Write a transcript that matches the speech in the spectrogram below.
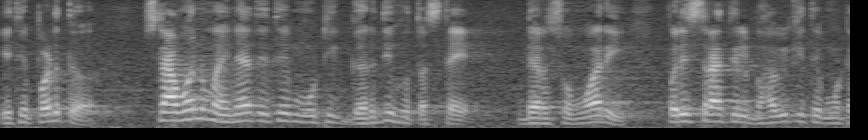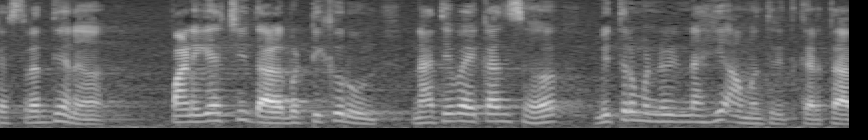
येथे पडतं. श्रावण महिन्यात येथे मोठी गर्दी होत असते. दर सोमवारी परिसरातील भाविक इथे मोठ्या श्रद्धेनं पाणग्याची दाळबट्टी करून नातेवाईकांसह मित्रमंडळींनाही आमंत्रित करतात.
